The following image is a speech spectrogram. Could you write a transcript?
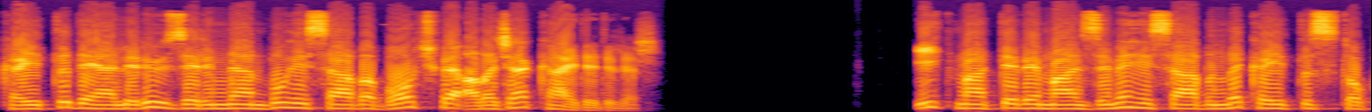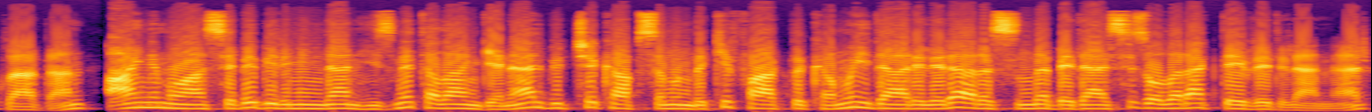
kayıtlı değerleri üzerinden bu hesaba borç ve alacak kaydedilir. İlk madde ve malzeme hesabında kayıtlı stoklardan, aynı muhasebe biriminden hizmet alan genel bütçe kapsamındaki farklı kamu idareleri arasında bedelsiz olarak devredilenler,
